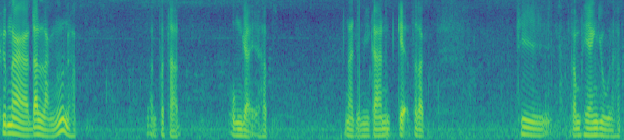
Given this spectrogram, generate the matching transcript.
คืบหน้าด้านหลังนู้นนะครับด้านปราสาทองค์ใหญ่ครับ น่าจะมีการแกะสลักที่กำแพงอยู่นะครับ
